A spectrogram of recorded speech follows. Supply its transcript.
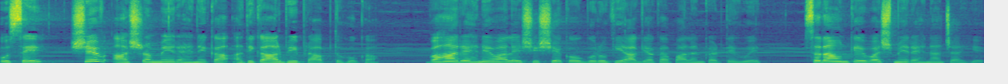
उसे शिव आश्रम में रहने का अधिकार भी प्राप्त होगा। वहाँ रहने वाले शिष्य को गुरु की आज्ञा का पालन करते हुए सदा उनके वश में रहना चाहिए।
